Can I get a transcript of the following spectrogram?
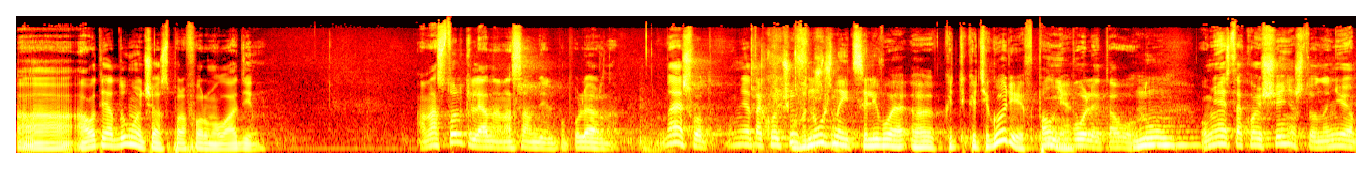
а, а вот я думаю сейчас про Формулу-1. А настолько ли она на самом деле популярна? Знаешь, вот у меня такое чувство, В нужной целевой э, кат- категории что вполне. не более того. Ну, У меня есть такое ощущение, что на нее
